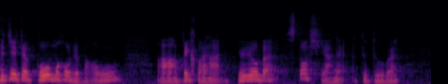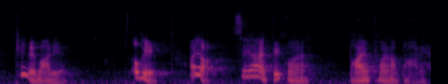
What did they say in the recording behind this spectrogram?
digital gold မဟုတ်နေပါဘူးအာ bitcoin ကရိုးရိုးပဲ stock share နဲ့အတူတူပဲဖြစ်နေပါလေ okay အဲ့တော့ဆရာရဲ့ bitcoin buy point ကပါတယ်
